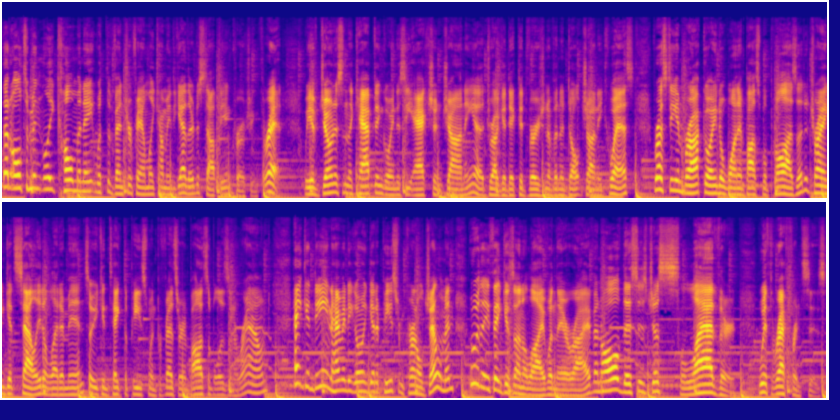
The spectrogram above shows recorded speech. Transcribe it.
that ultimately culminate with the Venture family coming together to stop the encroaching threat. We have Jonas and the captain going to see Action Johnny, a drug addicted version of an adult Jonny Quest, Rusty and Brock going to One Impossible Plaza to try and get Sally to let him in so he can take the piece when Professor Impossible isn't around, Hank and Dean having to go and get a piece from Colonel Gentleman, who they think is unalive when they arrive, and all this is just slathered with references.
